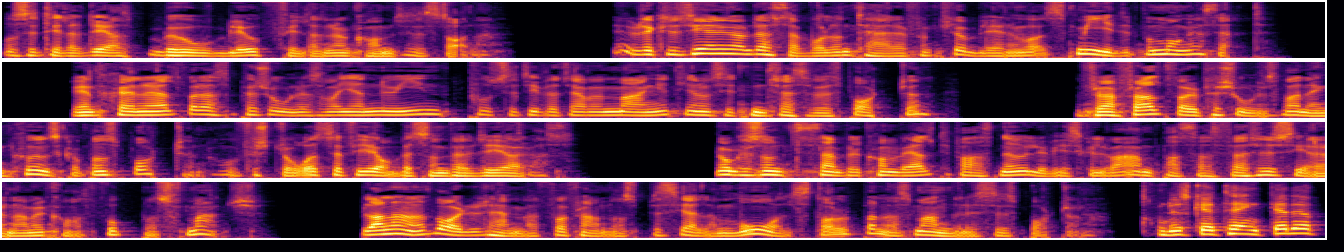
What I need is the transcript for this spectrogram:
och se till att deras behov blev uppfyllda när de kom till staden. Rekryteringen av dessa volontärer från klubbledningen var smidig på många sätt. Rent generellt var dessa alltså personer som var genuint positiva till evenemanget genom sitt intresse för sporten. Men framförallt var det personer som hade en kunskap om sporten och förståelse för jobbet som behövde göras. Något som till exempel kom väl till pass när Ullevi skulle vara anpassat för att husera en amerikansk fotbollsmatch. Bland annat var det det här med att få fram de speciella målstolparna som användes i sporten. Du ska tänka dig att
